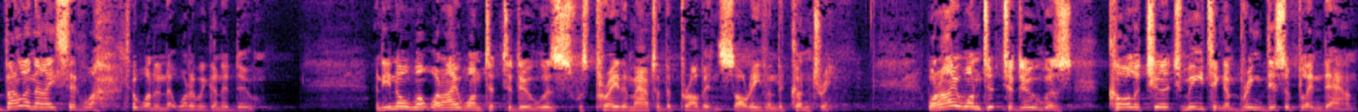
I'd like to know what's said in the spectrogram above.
Val and I said, to know, what are we going to do? And you know what? What I wanted to do was, was pray them out of the province or even the country. What I wanted to do was call a church meeting and bring discipline down.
